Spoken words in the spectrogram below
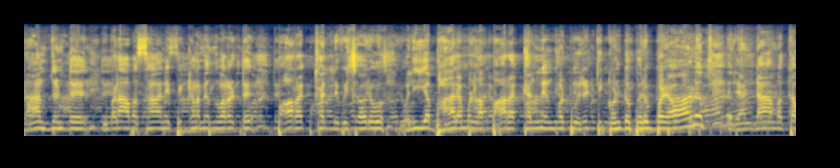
ഭ്രാന്തുണ്ട്. ഇവിടെ അവസാനിപ്പിക്കണം എന്ന് പറഞ്ഞിട്ട് പാറക്കല്ല് ഒരു വലിയ ഭാരമുള്ള പാറക്കല്ല് ഇങ്ങോട്ട് ഉരുട്ടിക്കൊണ്ട് വരുമ്പോഴാണ് രണ്ടാമത്തെ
